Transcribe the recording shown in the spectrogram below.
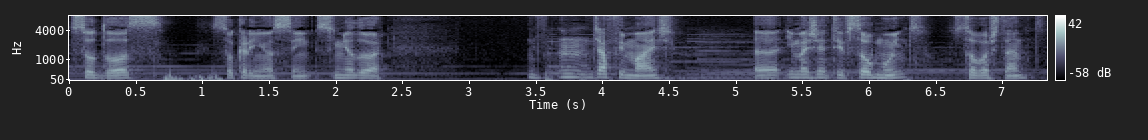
Sou doce, Sou carinhoso, sim. Sonhador. Hum, já fui mais. Uh, imaginativo, sou muito. Sou bastante.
